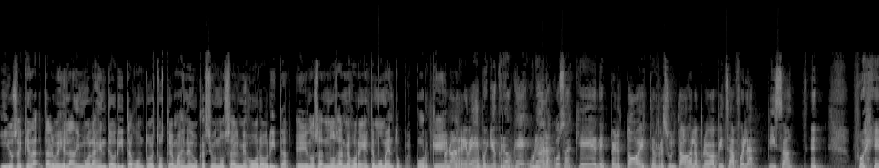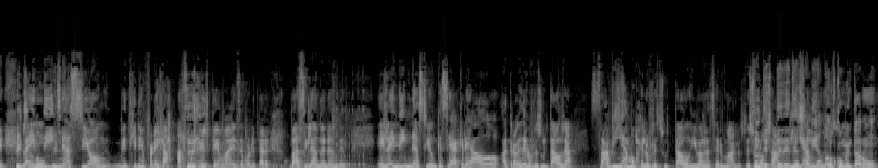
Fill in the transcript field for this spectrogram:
y yo sé que la- tal vez el ánimo de la gente ahorita con todos estos temas en educación no sea el mejor ahorita, eh, no, sea, no sea el mejor en este momento, pues porque... Bueno, al revés, porque yo creo que una de las cosas que despertó estos resultados de la prueba PISA fue la PISA, fue Pizza, la no, indignación, me tiene fregada el tema ese por estar vacilando en antes, es la indignación que se ha creado a través de los resultados, o sea, sabíamos que los resultados iban a ser malos, eso Sí, lo de, de- salida nos los comentaron,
